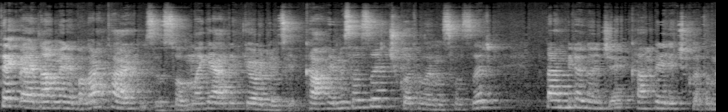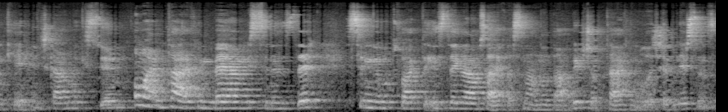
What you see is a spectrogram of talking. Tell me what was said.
Tekrardan merhabalar. Tarifimizin sonuna geldik. Gördüğünüz gibi kahvemiz hazır, çikolatalarımız hazır. Ben bir an önce kahveyle çikolatamın keyfini çıkarmak istiyorum. Umarım tarifimi beğenmişsinizdir. Simge Mutfak'ta Instagram sayfasından da birçok tarifime ulaşabilirsiniz.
